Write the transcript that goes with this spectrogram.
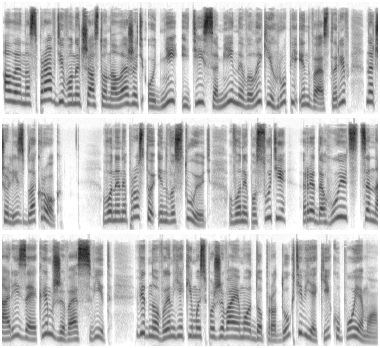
але насправді вони часто належать одній і тій самій невеликій групі інвесторів на чолі з BlackRock. Вони не просто інвестують, вони, по суті, редагують сценарій, за яким живе світ, від новин, які ми споживаємо, до продуктів, які купуємо.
